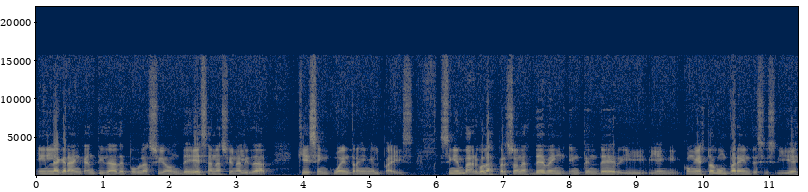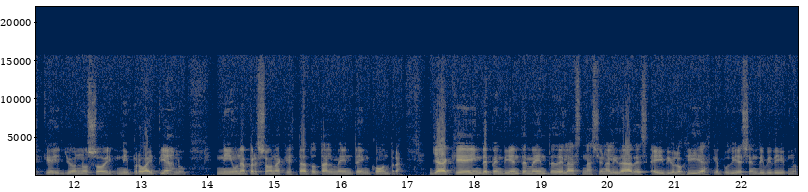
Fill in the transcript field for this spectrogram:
en la gran cantidad de población de esa nacionalidad que se encuentran en el país. Sin embargo, las personas deben entender, y, con esto hago un paréntesis, y es que yo no soy ni pro haitiano ni una persona que está totalmente en contra, ya que independientemente de las nacionalidades e ideologías que pudiesen dividirnos,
